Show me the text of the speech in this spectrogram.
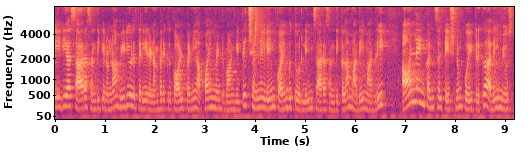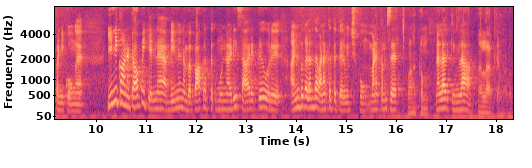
ரீதியாக சாரை சந்திக்கணும்னா வீடியோவில் தெரியிற நம்பருக்கு கால் பண்ணி அப்பாயின்மெண்ட் வாங்கிட்டு சென்னையிலையும் கோயம்புத்தூர்லேயும் சாரை சந்திக்கலாம். அதே மாதிரி ஆன்லைன் கன்சல்டேஷனும் போயிட்டுருக்கு. அதையும் யூஸ் பண்ணிக்கோங்க. இன்னைக்கான டாபிக் என்ன அப்படின்னு நம்ம பார்க்கறதுக்கு முன்னாடி சாருக்கு ஒரு அன்பு கலந்த வணக்கத்தை தெரிவிச்சுப்போம். வணக்கம் சார் வணக்கம். நல்லா இருக்கீங்களா? நல்லா இருக்கேன் மேடம்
